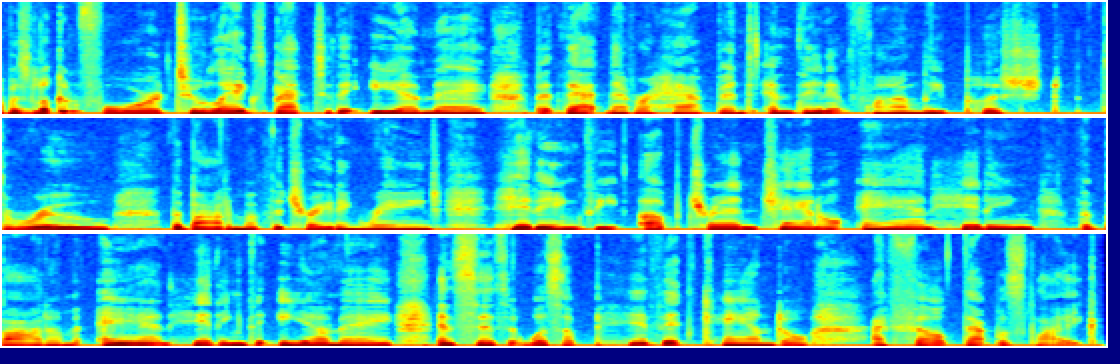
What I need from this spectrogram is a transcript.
I was looking for two legs back to the EMA, but that never happened. And then it finally pushed through the bottom of the trading range, hitting the uptrend channel and hitting the bottom and hitting the EMA. And since it was a pivot candle, I felt that was like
